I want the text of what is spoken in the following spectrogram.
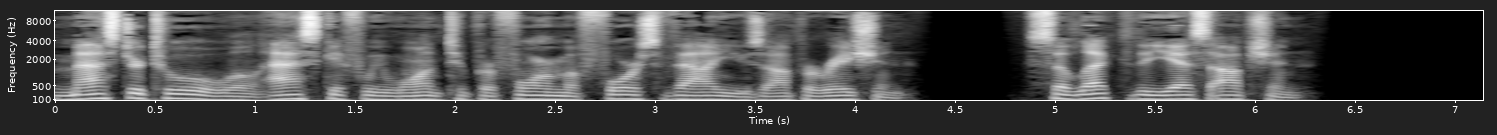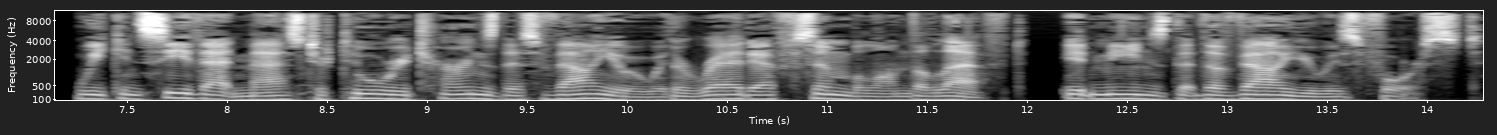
MasterTool will ask if we want to perform a force values operation. Select the Yes option. We can see that MasterTool returns this value with a red F symbol on the left, it means that the value is forced.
